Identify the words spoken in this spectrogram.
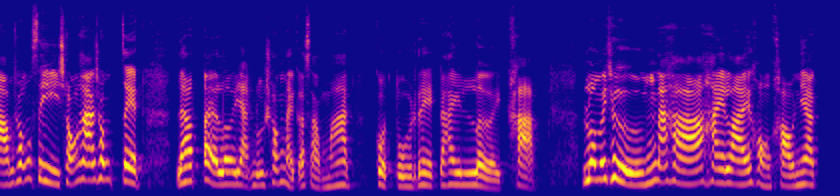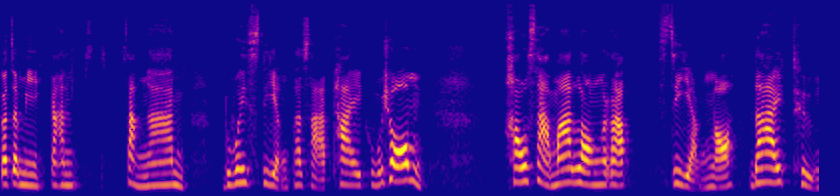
3 ช่อง 4 ช่อง 5 ช่อง 7 แล้วแต่เลยอยากดูช่องไหนก็สามารถกดตัวเลขได้เลยค่ะ รวมไปถึงนะคะไฮไลท์ของเขาเนี่ยก็จะมีการสั่งงานด้วยเสียงภาษาไทยคุณผู้ชม เขาสามารถรองรับ เสียงเนาะได้ถึง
